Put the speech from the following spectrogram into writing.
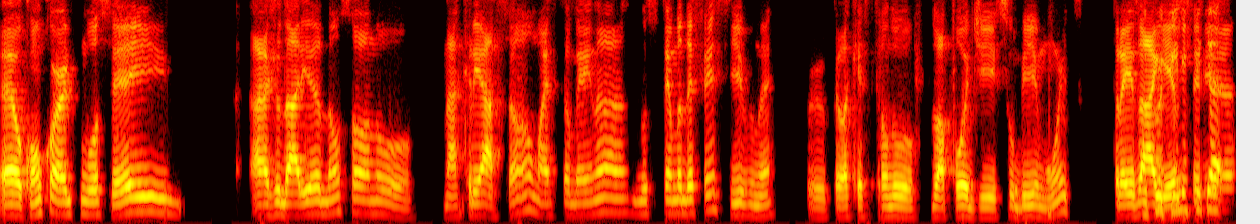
É, eu concordo com você e ajudaria não só no, na criação, mas também na, no sistema defensivo, né? Por, pela questão do, do apoio de subir muito. Três zagueiros seria... Fica,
